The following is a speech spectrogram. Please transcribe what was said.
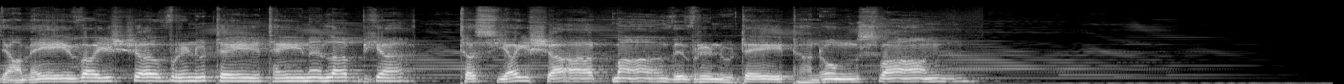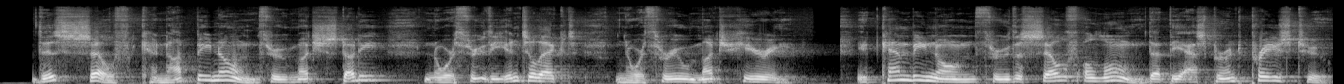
यामेवैष वृणुते तेन लभ्य तस्यैष आत्मा विवृणुते तनुं स्वान्। This self cannot be known through much study, nor through the intellect, nor through much hearing. It can be known through the self alone that the aspirant prays to.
